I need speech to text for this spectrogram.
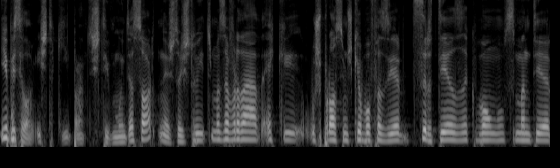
E eu pensei logo, isto aqui, pronto, isto tive muita sorte nestes dois tweets, mas a verdade é que os próximos que eu vou fazer, de certeza que vão se manter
